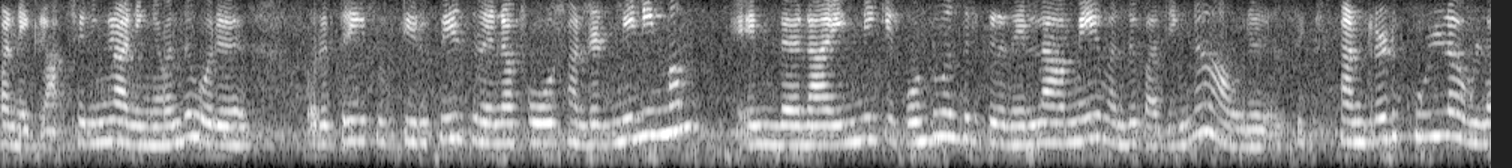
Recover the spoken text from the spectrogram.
பண்ணிக்கலாம். சரிங்களா? நீங்கள் வந்து ஒரு ஒரு த்ரீ ஃபிஃப்டி ருபீஸ் இல்லைன்னா ஃபோர் ஹண்ட்ரட் மினிமம் இந்த நான் இன்றைக்கி கொண்டு வந்திருக்கிறது எல்லாமே வந்து பார்த்திங்கன்னா ஒரு சிக்ஸ் ஹண்ட்ரடுக்குள்ளே உள்ள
